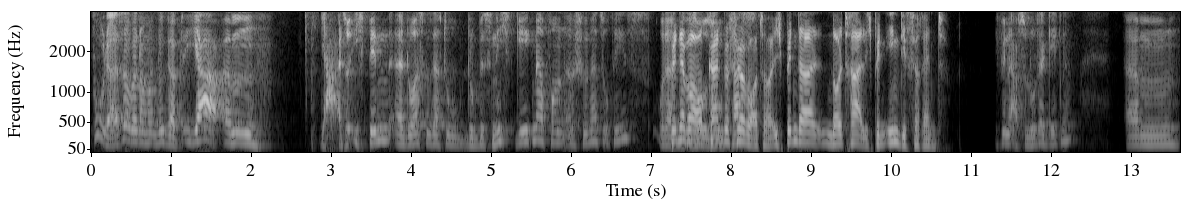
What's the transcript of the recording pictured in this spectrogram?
Puh, da hast du aber noch mal Glück gehabt. Ja, ähm, ja, also ich bin, äh, du hast gesagt, du, du bist nicht Gegner von äh, Schönheits-OPs? Ich bin aber so, auch kein so Befürworter. Ich bin da neutral, ich bin indifferent. Ich bin ein absoluter Gegner. Ähm,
